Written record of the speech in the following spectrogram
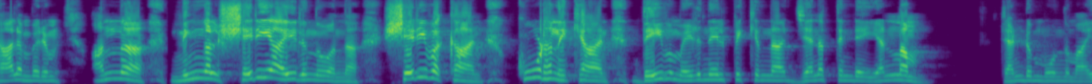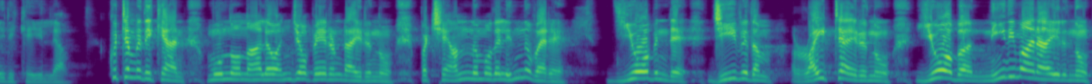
കാലം വരും. അന്ന് നിങ്ങൾ ശരിയായിരുന്നുവെന്ന് ശരിവെക്കാൻ കൂടെ നിൽക്കാൻ ദൈവം എഴുന്നേൽപ്പിക്കുന്ന ജനത്തിന്റെ എണ്ണം രണ്ടും മൂന്നും ആയിരിക്കയില്ല. കുറ്റം വിധിക്കാൻ മൂന്നോ നാലോ അഞ്ചോ പേരുണ്ടായിരുന്നു. പക്ഷെ അന്ന് മുതൽ ഇന്ന് വരെ യോബിന്റെ ജീവിതം റൈറ്റായിരുന്നു. യോബ് നീതിമാനായിരുന്നു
